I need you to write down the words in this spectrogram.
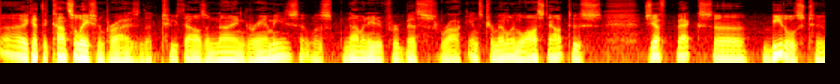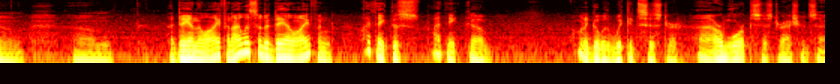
uh, it got the consolation prize in the 2009 Grammys. It was nominated for Best Rock Instrumental and lost out to S- Jeff Beck's uh, Beatles tune, um, "A Day in the Life." And I listened to "Day in Life," and I think this. I think uh, I'm going to go with "Wicked Sister" uh, or "Warped Sister," I should say.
